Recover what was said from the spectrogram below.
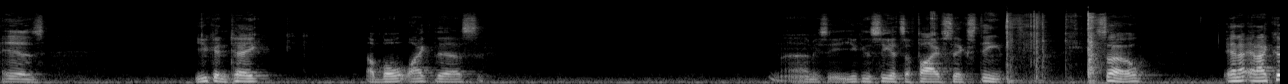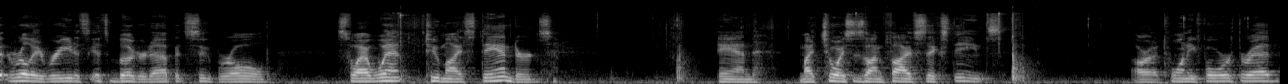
is you can take a bolt like this. Let me see. You can see it's a 5 16th. So, and I, and I couldn't really read. It's, it's boogered up. It's super old. So I went to my standards and my choices on 5 16ths are a 24 thread,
